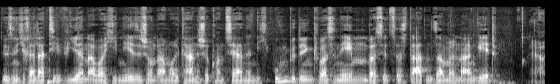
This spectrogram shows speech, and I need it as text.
will nicht relativieren, aber chinesische und amerikanische Konzerne nicht unbedingt was nehmen, was jetzt das Datensammeln angeht. Ja.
